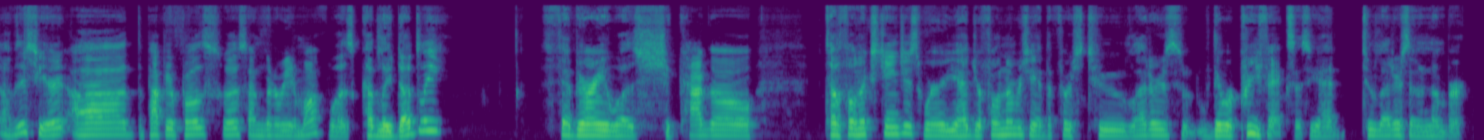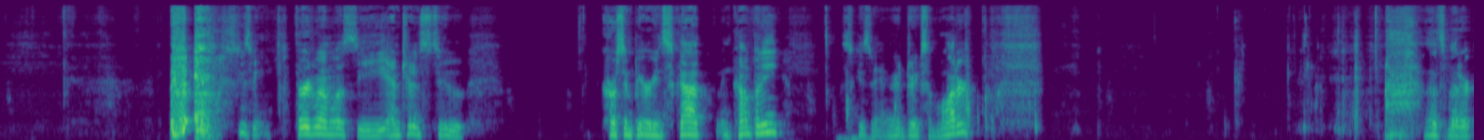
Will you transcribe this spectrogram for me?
of this year, uh, the popular post was I'm going to read them off was Cuddly Dudley. February was Chicago telephone exchanges where you had your phone numbers. You had the first two letters. They were prefixes. You had two letters and a number. Excuse me. Third one was the entrance to Carson Pirie and Scott and Company. Excuse me. I'm going to drink some water. That's better.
